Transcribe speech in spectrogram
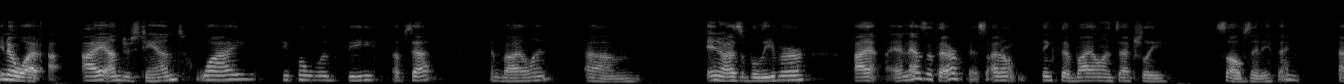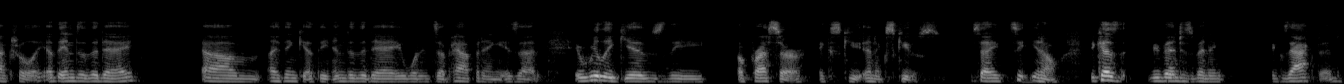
You know what? I understand why people would be upset and violent. Um, you know, as a believer, I and as a therapist, I don't think that violence actually solves anything. Actually, at the end of the day, um, I think at the end of the day, what ends up happening is that it really gives the oppressor excuse an excuse. Say, you know, because revenge has been exacted,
